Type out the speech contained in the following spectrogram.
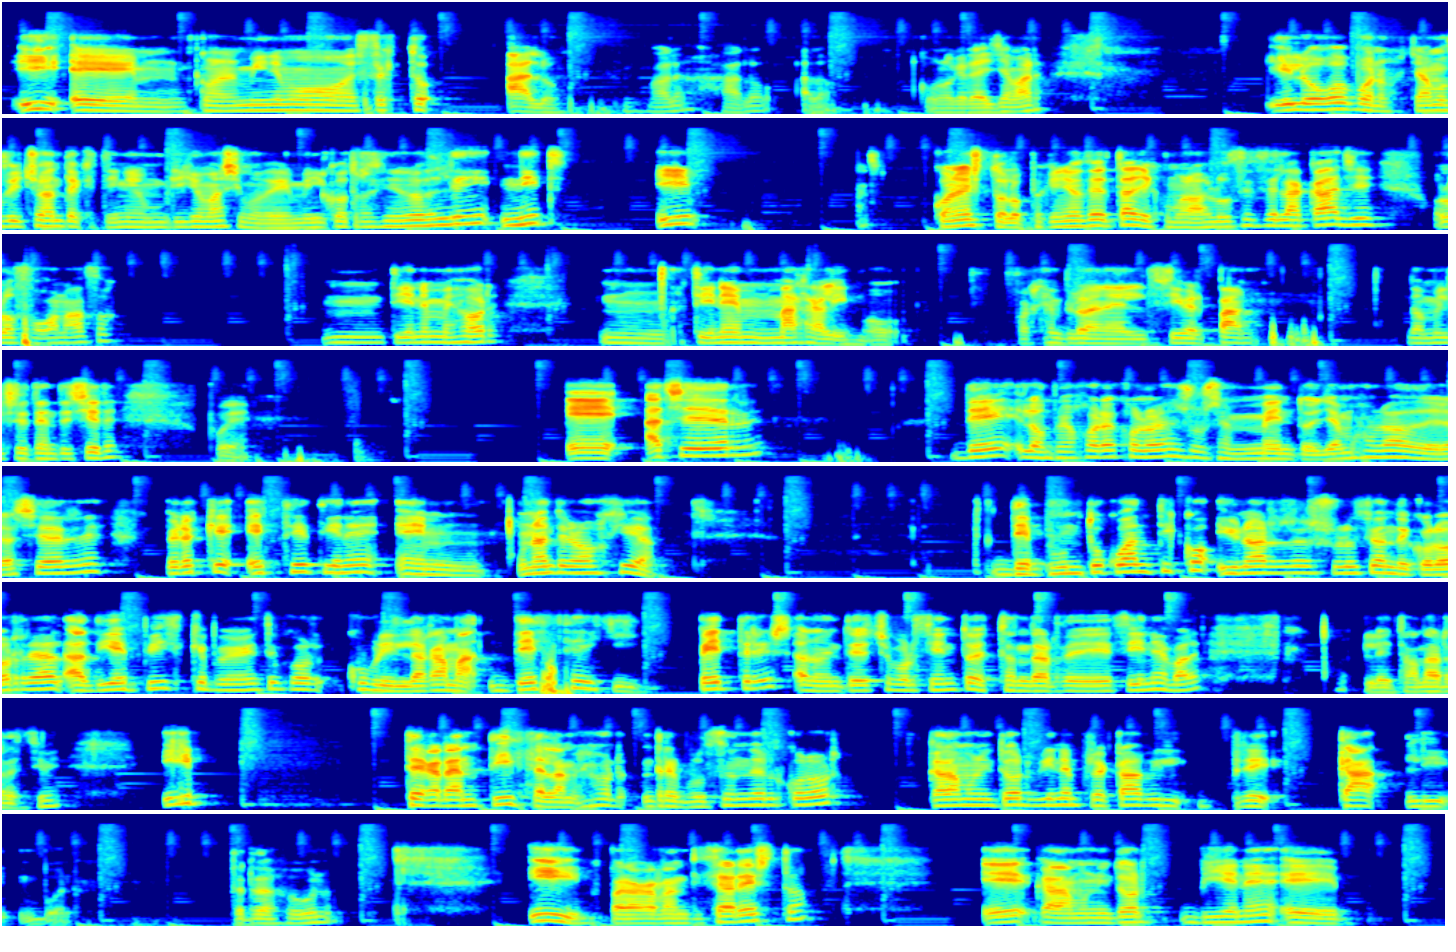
Y em, con el mínimo efecto halo, ¿vale? Halo, halo, como lo queráis llamar. Y luego, bueno, ya hemos dicho antes que tiene un brillo máximo de 1400 nits y con esto, los pequeños detalles como las luces de la calle o los fogonazos mm, tienen mejor, mm, tienen más realismo. Por ejemplo, en el Cyberpunk 2077, pues HDR eh, de los mejores colores en su segmento. Ya hemos hablado del HDR, pero es que este tiene em, una tecnología de punto cuántico y una resolución de color real a 10 bits que permite cubrir la gama DCI P3 al 98% estándar de cine, ¿vale? El estándar de cine. Y te garantiza la mejor reproducción del color. Cada monitor viene precali... precali bueno, perdón, uno. Y para garantizar esto, eh, cada monitor viene eh,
